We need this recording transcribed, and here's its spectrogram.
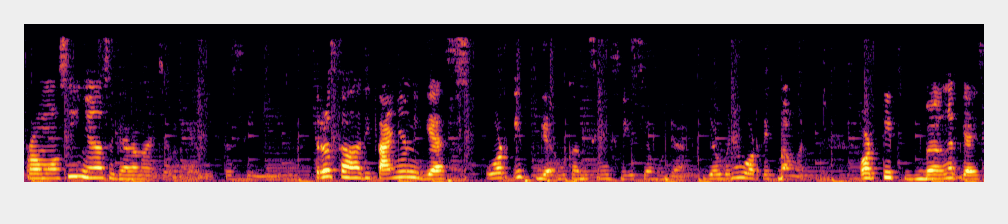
promosinya segala macam. Kayak gitu sih. Terus kalau ditanya nih guys worth it gak buka bisnis di usia muda? Jawabannya worth it banget. Worth it banget guys.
